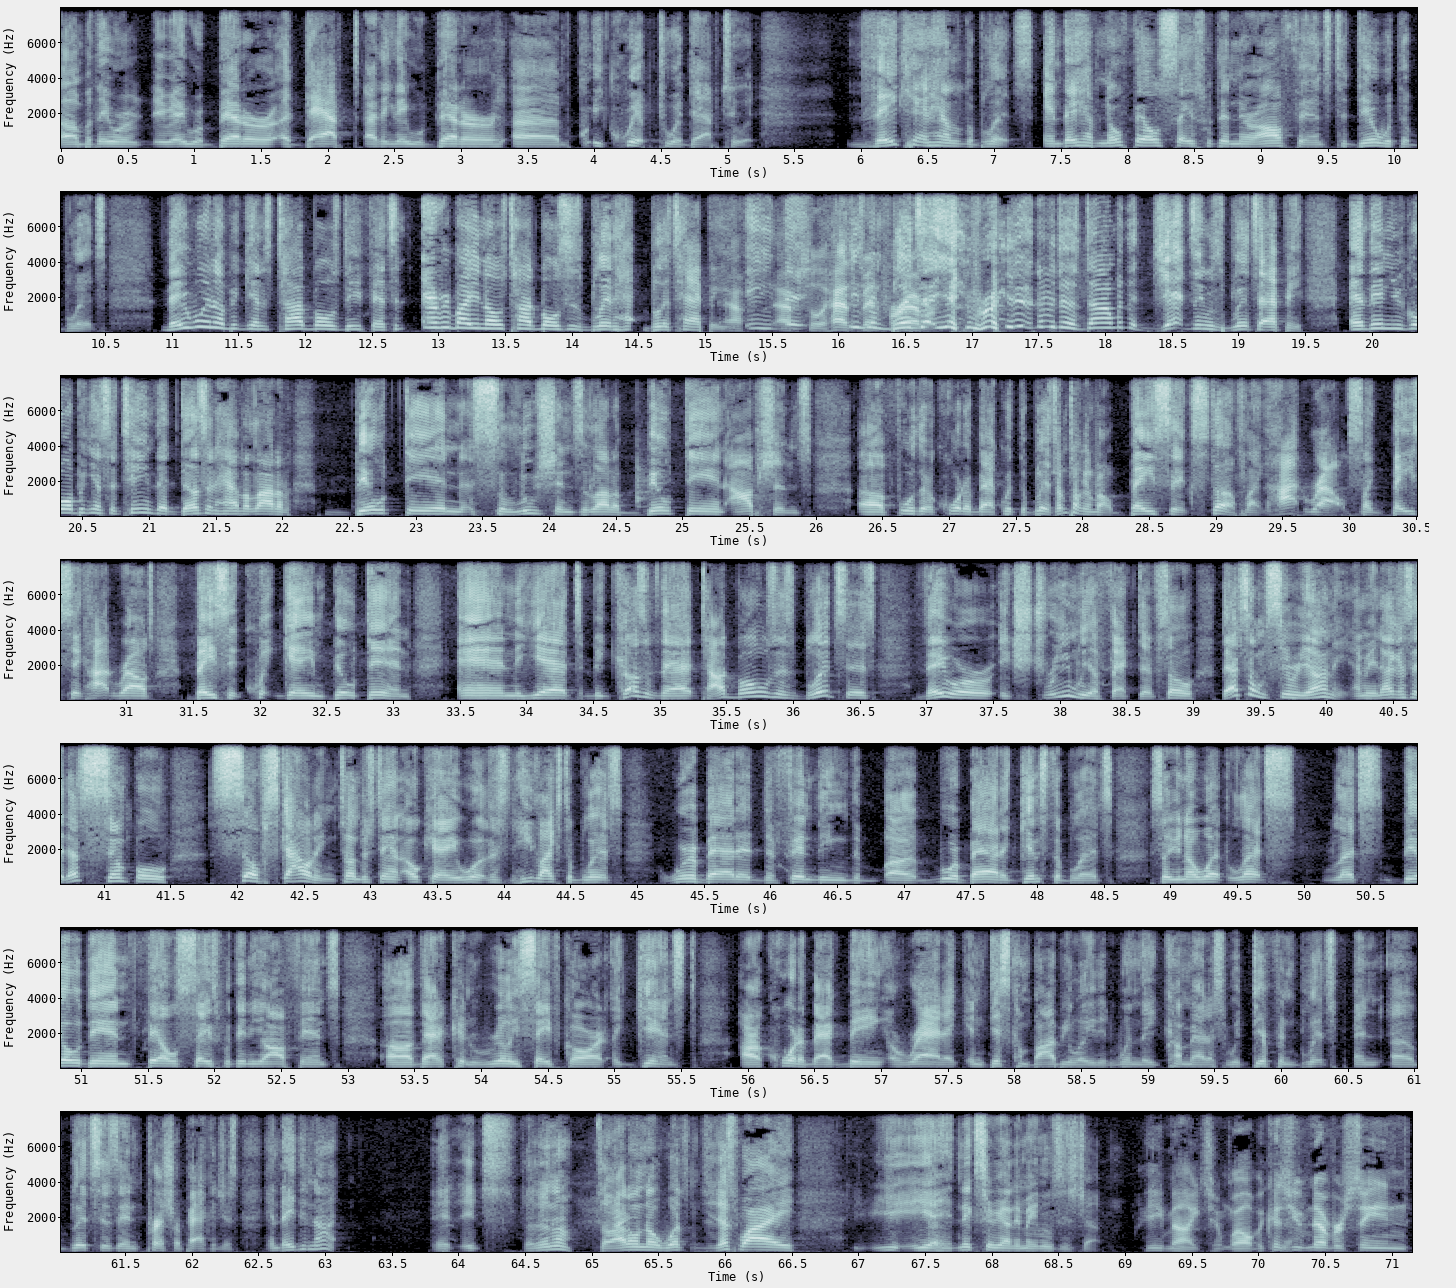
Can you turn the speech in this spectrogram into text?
Um, but they were they, they were better adapt. I think they were better uh, equipped to adapt to it they can't handle the blitz, and they have no fail safes within their offense to deal with the blitz. They went up against Todd Bowles' defense, and everybody knows Todd Bowles is blitz, blitz happy. He- absolutely. Has he's been blitz. forever. Yeah, right. Let me just down with the Jets. He was blitz happy, and then you go up against a team that doesn't have a lot of built-in solutions, a lot of built-in options uh, for their quarterback with the blitz. I'm talking about basic stuff like hot routes, like basic hot routes, basic quick game built in, and yet because of that, Todd Bowles' blitzes they were extremely effective. So that's on Sirianni. I mean, like I said, that's simple self scouting to understand. Okay, well, listen, he likes to blitz. We're bad at defending the. Uh, we're bad against the blitz. So you know what? Let's let's build in fail safes within the offense uh, that can really safeguard against our quarterback being erratic and discombobulated when they come at us with different blitz and uh, blitzes and pressure packages, and they did not. It, it's I don't know. So I don't know what. That's why, yeah, Nick Sirianni may lose his job. He might. Well, because you've never seen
